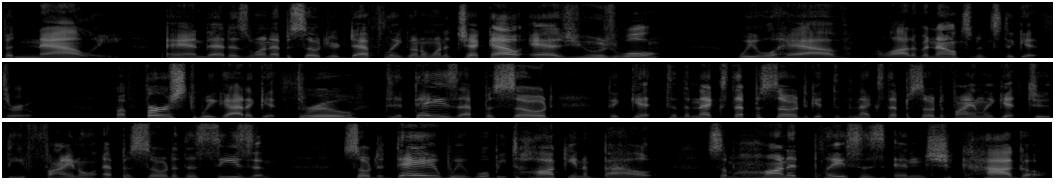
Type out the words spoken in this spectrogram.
finale. And that is one episode you're definitely going to want to check out. As usual, we will have a lot of announcements to get through. But first, we got to get through today's episode to get to the next episode, to get to the next episode, to finally get to the final episode of the season. So today, we will be talking about some haunted places in Chicago.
